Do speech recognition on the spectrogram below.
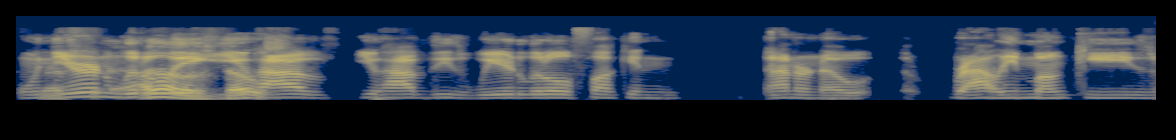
When That's you're in little thought it was league, you have you have these weird little fucking I don't know rally monkeys.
